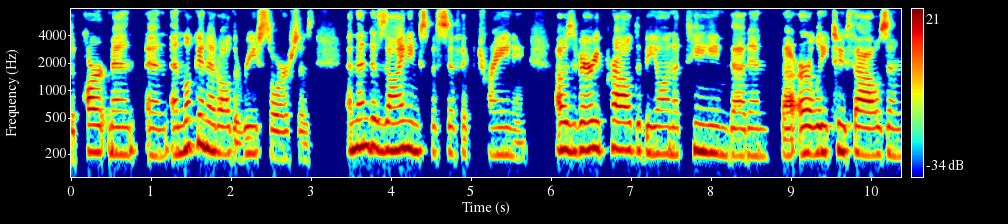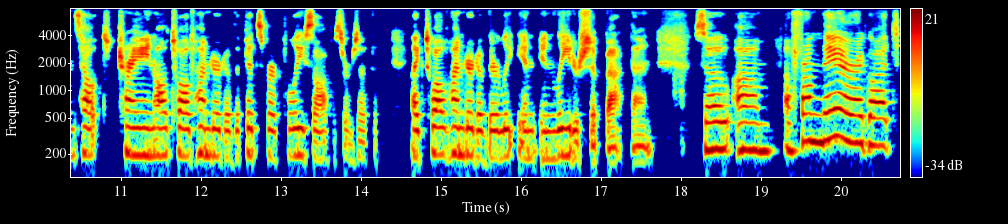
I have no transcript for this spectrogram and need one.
department, and, and looking at all the resources, and then designing specific training. I was very proud to be on a team that in the early 2000s helped train all 1,200 of the Pittsburgh police officers at the like 1,200 of their le- in, in leadership back then. So um, from there, I got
